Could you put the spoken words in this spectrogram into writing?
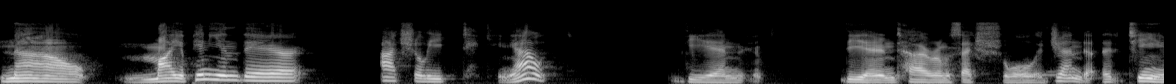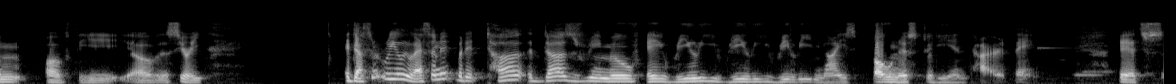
Now, my opinion there, actually out the the entire homosexual agenda uh, team of the of the series, it doesn't really lessen it, but it, it does remove a really, really, really nice bonus to the entire thing. It's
